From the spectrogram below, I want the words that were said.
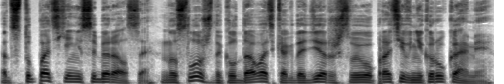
Отступать я не собирался, но сложно колдовать, когда держишь своего противника руками.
